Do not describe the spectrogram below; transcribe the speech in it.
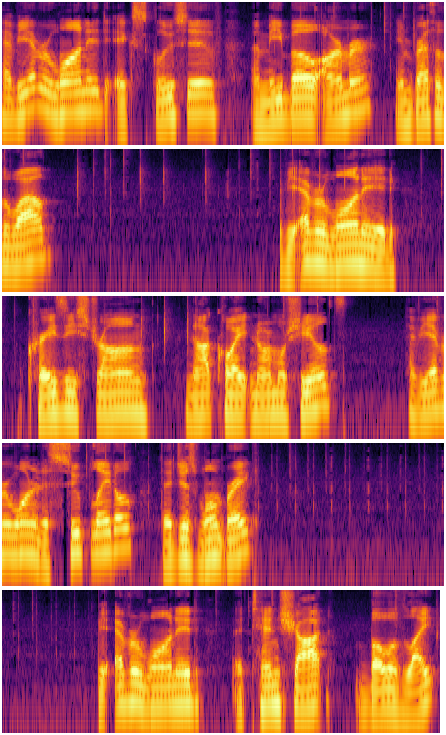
Have you ever wanted exclusive amiibo armor in Breath of the Wild? Have you ever wanted crazy strong, not quite normal shields? Have you ever wanted a soup ladle that just won't break? Have you ever wanted a 10 shot bow of light?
